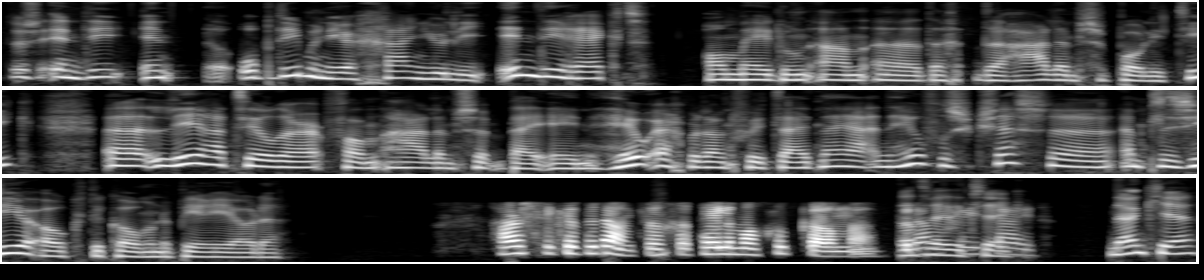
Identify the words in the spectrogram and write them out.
Dus in die, in, op die manier gaan jullie indirect al meedoen aan uh, de, de Haarlemse politiek. Uh, Lera Tilder van Haarlemse Bijeen, heel erg bedankt voor je tijd. Nou ja, en heel veel succes uh, en plezier ook de komende periode. Hartstikke bedankt. Dat gaat helemaal goed komen. Dat weet ik zeker. Tijd. Dank je.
